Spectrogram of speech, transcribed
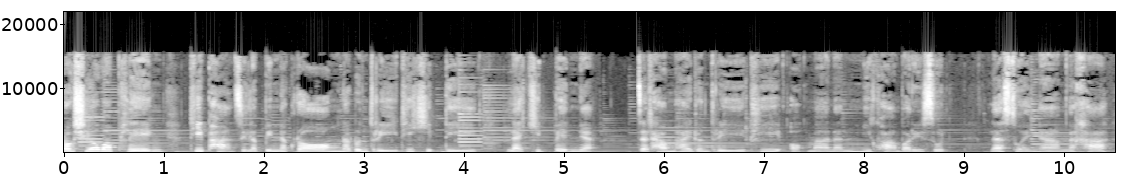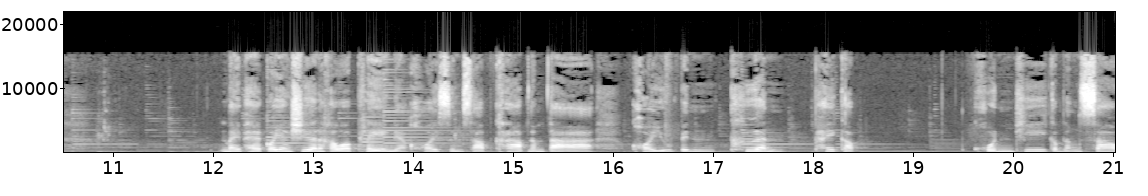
ราเชื่อว่าเพลงที่ผ่านศิลปินนักร้อง นักดนตรีที่คิดดี และคิดเป็นเนี่ยจะทำให้ดนตรีที่ออกมานั้นมีความบริสุทธิ์ และสวยงามนะคะหมายแพรก็ยังเชื่อนะคะว่าเพลงเนี่ยคอยซึมซับคราบน้ำตา คอยอยู่เป็นเพื่อนให้กับคนที่กำลังเศร้า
